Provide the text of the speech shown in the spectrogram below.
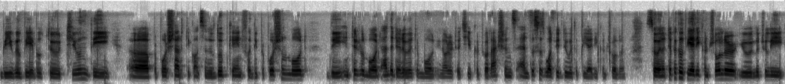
we will be able to tune the uh, proportionality constant the loop gain for the proportional mode the integral mode and the derivative mode in order to achieve control actions. And this is what we do with the PID controller. So in a typical PID controller, you literally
